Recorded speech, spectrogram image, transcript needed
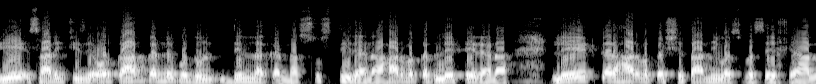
ये सारी चीज़ें। और काम करने को दिल न करना, सुस्ती रहना, हर वक्त लेटे रहना, लेट कर हर वक्त शैतानी वसवसे ख्याल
